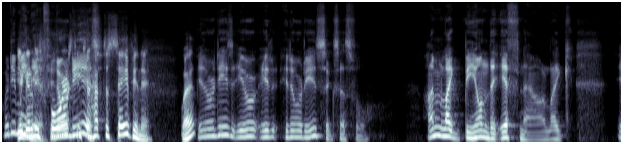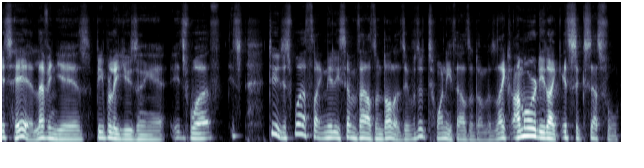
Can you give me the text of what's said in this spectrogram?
what do you you're mean? gonna be forced to have to save in it. What? It already is it, it already is successful. I'm like beyond the if now. Like it's here 11 years people are using it. It's worth it's dude it's worth like nearly $7000 it was at $20000 like i'm already like it's successful.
